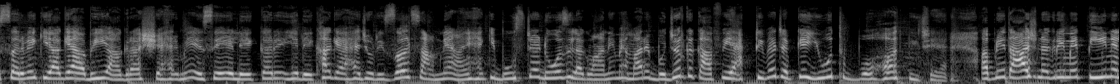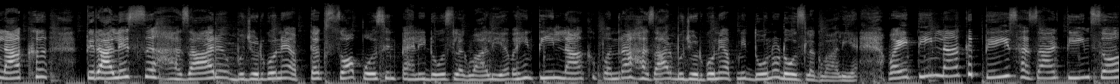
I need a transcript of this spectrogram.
सर्वे किया गया अभी आगरा शहर में, इसे लेकर ये देखा गया है, जो रिज़ल्ट सामने आए हैं कि बूस्टर डोज लगवाने में हमारे बुज़ुर्ग काफ़ी एक्टिव है, जबकि यूथ बहुत पीछे है। अपनी ताज नगरी में तीन लाख तिरालीस हज़ार बुज़ुर्गों ने अब तक सौ परसेंट पहली डोज लगवा ली है। वहीं तीन लाख पंद्रह हज़ार बुज़ुर्गों ने अपनी दोनों डोज लगवा ली है। वहीं तीन लाख तेईस हज़ार तीन सौ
